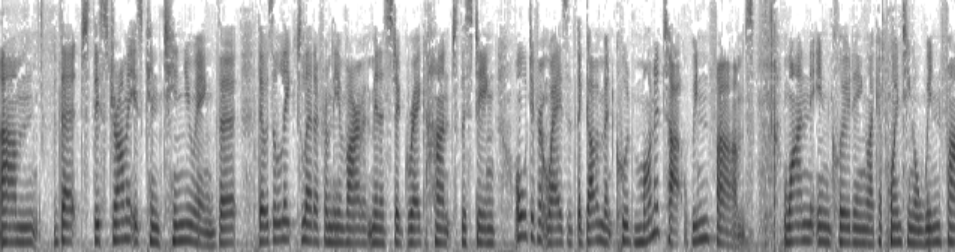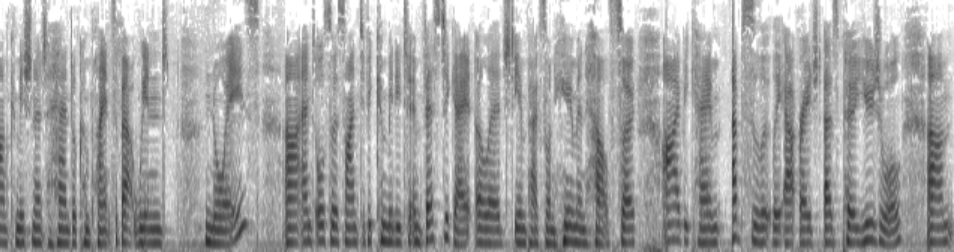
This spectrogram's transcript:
um, that this drama is continuing. The, there was a leaked letter from the Environment Minister, Greg Hunt, listing all different ways that the government could monitor wind farms. One including like appointing a wind farm commissioner to handle complaints about wind noise, uh, and also a scientific committee to investigate alleged impacts on human health. So I became absolutely outraged as per usual, um,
